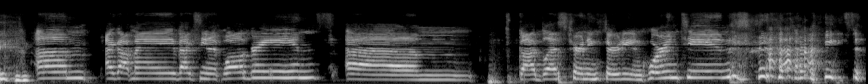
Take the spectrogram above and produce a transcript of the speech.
um, I got my vaccine at Walgreens. Um, God bless turning 30 in quarantine for that reason.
